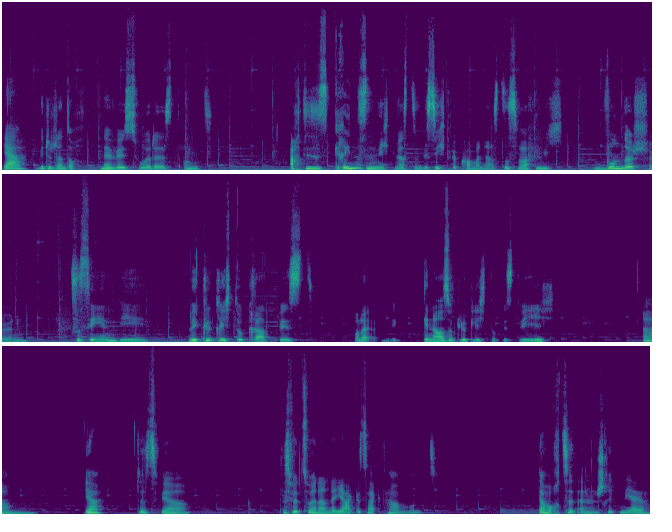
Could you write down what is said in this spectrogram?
ja, wie du dann doch nervös wurdest und auch dieses Grinsen nicht mehr aus dem Gesicht bekommen hast. Das war für mich wunderschön zu sehen, wie wie glücklich du gerade bist oder wie genauso glücklich du bist wie ich. Ähm, ja, dass wir, dass wir zueinander Ja gesagt haben und der Hochzeit einen Schritt näher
